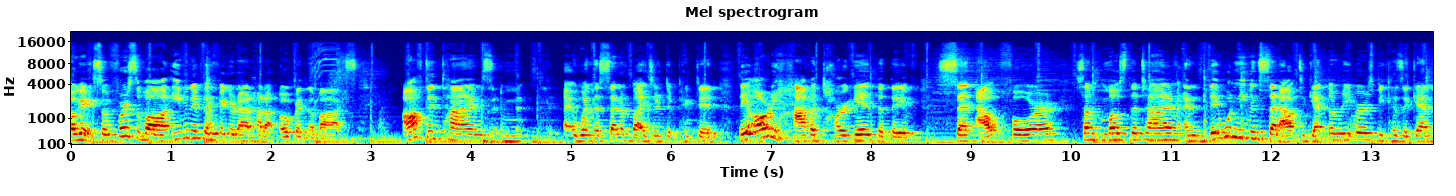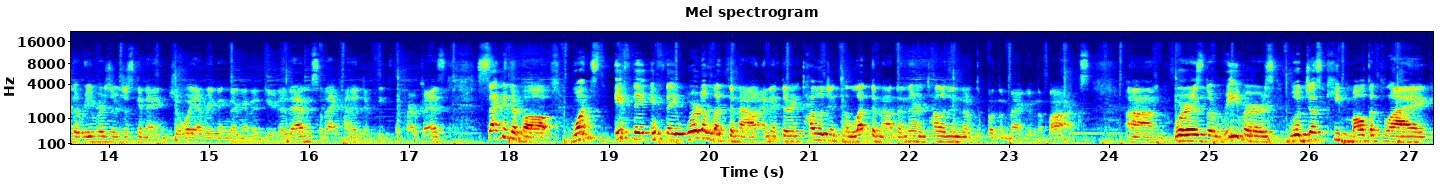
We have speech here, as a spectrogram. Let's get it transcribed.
Okay, so first of all, even if they figured out how to open the box, oftentimes when the Cenobites are depicted, they already have a target that they've set out for some most of the time, and they wouldn't even set out to get the Reavers because again, the Reavers are just going to enjoy everything they're going to do to them, so that kind of defeats the purpose. Second of all, once if they if they were to let them out, and if they're intelligent to let them out, then they're intelligent enough to put them back in the box. Um, whereas the Reavers will just keep multiplying,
